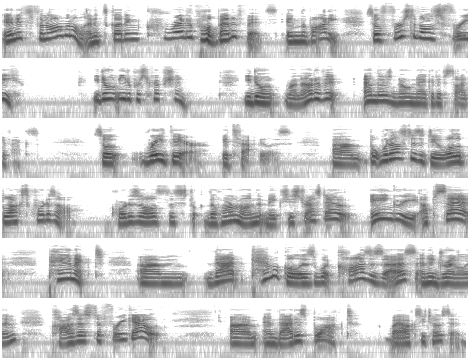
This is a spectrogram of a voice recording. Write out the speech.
and it's phenomenal and it's got incredible benefits in the body. So, first of all, it's free. You don't need a prescription, you don't run out of it, and there's no negative side effects. So, right there, it's fabulous. Um, but what else does it do? Well, it blocks cortisol. Cortisol is the, st- the hormone that makes you stressed out, angry, upset, panicked. Um, that chemical is what causes us, and adrenaline cause us to freak out. Um, and that is blocked by oxytocin.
